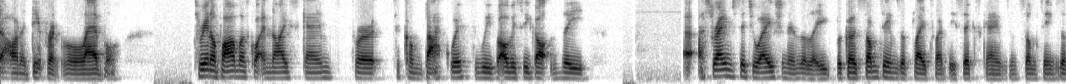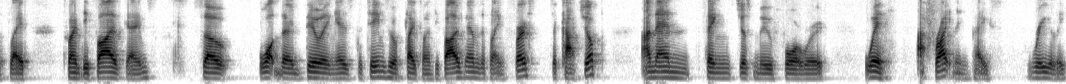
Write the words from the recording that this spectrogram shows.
on a different level. Torino Parma is quite a nice game for to come back with. We've obviously got the a strange situation in the league because some teams have played 26 games and some teams have played 25 games. So what they're doing is the teams who have played 25 games are playing first to catch up, and then things just move forward with a frightening pace, really.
